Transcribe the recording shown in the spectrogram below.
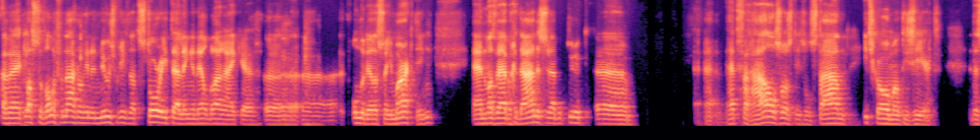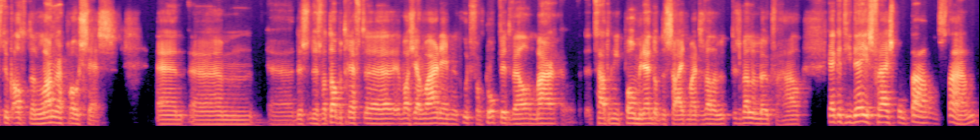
eh, ik las toevallig vandaag nog in een nieuwsbrief dat storytelling een heel belangrijk uh, onderdeel is van je marketing. En wat we hebben gedaan is, we hebben natuurlijk eh, het verhaal zoals het is ontstaan iets geromantiseerd. Dat is natuurlijk altijd een langer proces. En um, uh, dus, dus wat dat betreft uh, was jouw waarneming goed van klopt dit wel, maar het staat ook niet prominent op de site, maar het is wel een, het is wel een leuk verhaal. Kijk, het idee is vrij spontaan ontstaan,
